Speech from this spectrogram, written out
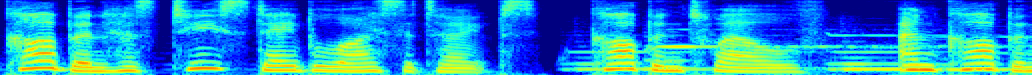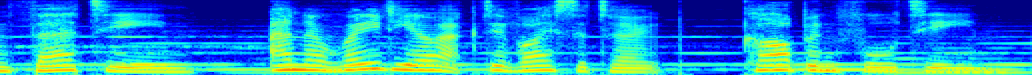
Carbon has two stable isotopes, carbon-12 and carbon-13, and a radioactive isotope, carbon-14.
